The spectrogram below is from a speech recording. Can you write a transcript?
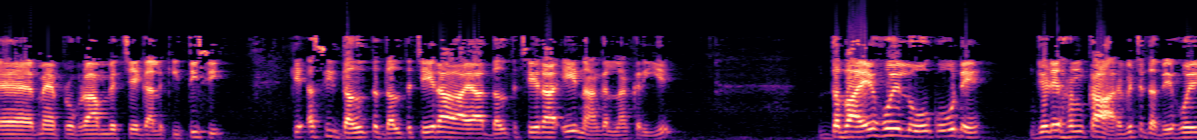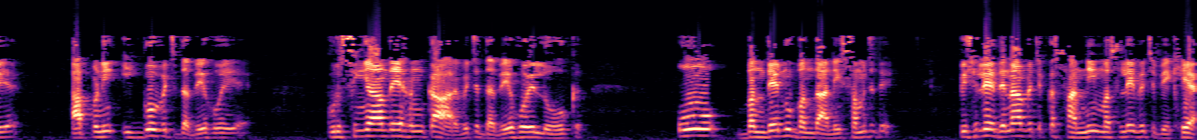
ਅਹ, ਮੈਂ ਪ੍ਰੋਗਰਾਮ ਵਿੱਚ ਇਹ ਗੱਲ ਕੀਤੀ ਸੀ ਕਿ ਅਸੀਂ ਦਲਤ ਦਲਤ ਚਿਹਰਾ ਆਇਆ ਦਲਤ ਚਿਹਰਾ ਇਹ ਨਾ ਗੱਲਾਂ ਕਰੀਏ। ਦਬਾਏ ਹੋਏ ਲੋਕ ਉਹ ਨੇ ਜਿਹੜੇ ਹੰਕਾਰ ਵਿੱਚ ਦਬੇ ਹੋਏ ਐ ਆਪਣੀ ਈਗੋ ਵਿੱਚ ਦਬੇ ਹੋਏ ਐ ਕੁਰਸੀਆਂ ਦੇ ਹੰਕਾਰ ਵਿੱਚ ਦਬੇ ਹੋਏ ਲੋਕ ਉਹ ਬੰਦੇ ਨੂੰ ਬੰਦਾ ਨਹੀਂ ਸਮਝਦੇ। ਪਿਛਲੇ ਦਿਨਾਂ ਵਿੱਚ ਕਿਸਾਨੀ ਮਸਲੇ ਵਿੱਚ ਵੇਖਿਆ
